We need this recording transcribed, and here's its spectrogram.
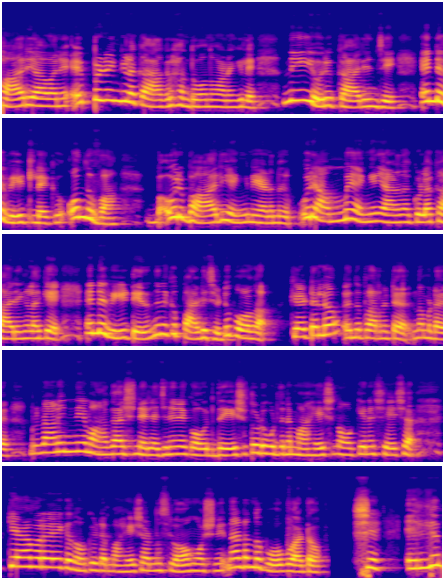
ഭാര്യ ആവാൻ എപ്പോഴെങ്കിലൊക്കെ ആഗ്രഹം തോന്നുവാണെങ്കിൽ നീ ഒരു കാര്യം ചെയ്യും. എന്റെ വീട്ടിലേക്ക് ഒന്ന് ഒന്ന് വാ. ഒരു ഭാര്യ എങ്ങനെയാണെന്ന് ഒരു അമ്മ എങ്ങനെയാണെന്നൊക്കെയുള്ള കാര്യങ്ങളൊക്കെ എന്റെ വീട്ടിൽ നിന്ന് നിനക്ക് പഠിച്ചിട്ട് പോകാം. കേട്ടല്ലോ? എന്ന് പറഞ്ഞിട്ട് നമ്മുടെ മൃണാളിനെയും ആകാശിനെ രചനയൊക്കെ ഒരു ദേഷ്യത്തോട് കൂടി തന്നെ മഹേഷ് നോക്കിയതിന് ശേഷം ക്യാമറയിലേക്ക് നോക്കിയിട്ട് മഹേഷ് അവിടുന്ന് സ്ലോ മോഷനിൽ നടന്നു പോകുക കേട്ടോ ഷേ എല്ലാം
